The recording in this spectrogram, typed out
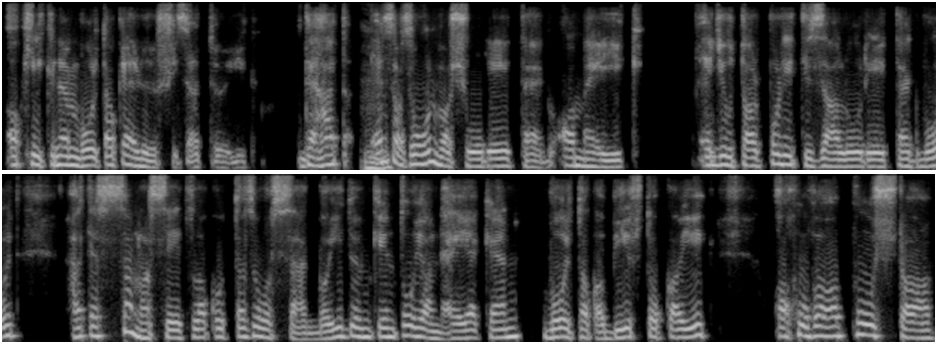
akik nem voltak előfizetőik. De hát hmm. ez az olvasó réteg, amelyik egyúttal politizáló réteg volt, hát ez szanaszét lakott az országba. Időnként olyan helyeken voltak a birtokaik, ahova a posta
